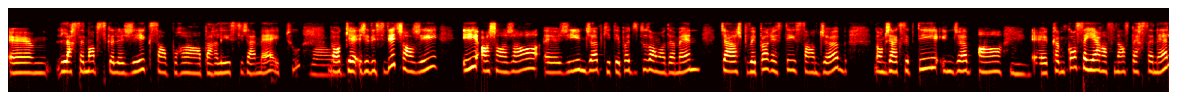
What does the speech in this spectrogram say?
euh, l'harcèlement psychologique, ça on pourra en parler si jamais et tout. Donc, euh, j'ai décidé de changer et en changeant, euh, j'ai eu une job qui n'était pas du tout dans mon domaine car je ne pouvais pas rester sans job. Donc, j'ai accepté une job en, hmm. comme conseillère en finances personnelles.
